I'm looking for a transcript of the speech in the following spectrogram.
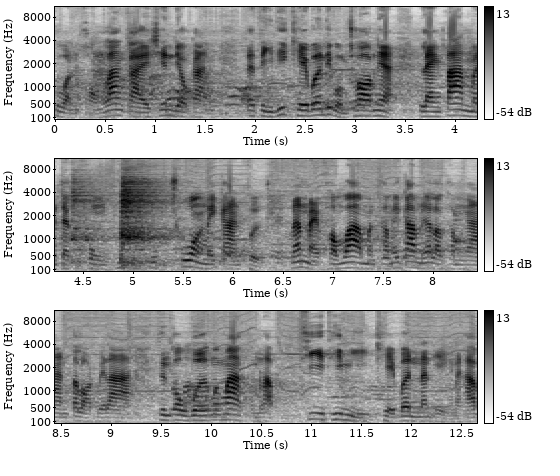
ส่วนของร่างกายเช่นเดียวกัน แต่สิ่งที่เคเบิลที่ผมชอบเนี่ยแรงต้านมันจะคงที่ทุกช่วงในการฝึก นั่นหมายความว่ามันทำให้กล้ามเนื้อเราทำงานตลอดเวลา ซึ่งก็ work มากๆสำหรับที่ที่มีเคเบิลนั่นเองนะครับ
